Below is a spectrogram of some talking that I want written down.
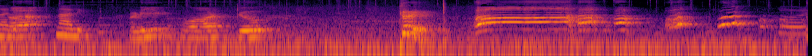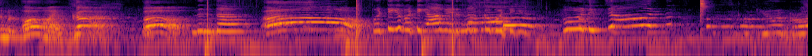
നാല് നാല്. Ready one two three oh my god oh ഇതെന്താ? ഓ പൊട്ടിക്ക് പൊട്ടിക്ക്. ആ വരുന്നൊക്കെ പൊട്ടിക്കും. പൊളിച്ചാ. ക്യൂട്ട് ബ്രോ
